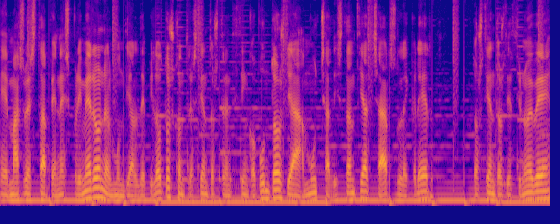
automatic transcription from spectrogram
Eh, Max Verstappen es primero en el Mundial de Pilotos con 335 puntos, ya a mucha distancia. Charles Leclerc 219,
